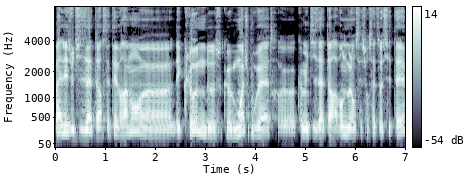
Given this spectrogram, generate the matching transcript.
Bah, les utilisateurs, c'était vraiment euh, des clones de ce que moi je pouvais être euh, comme utilisateur avant de me lancer sur cette société.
